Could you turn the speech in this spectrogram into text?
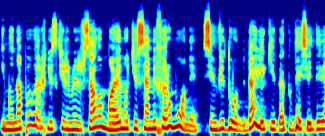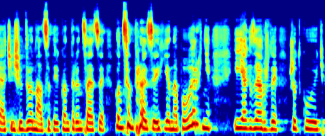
і ми на поверхню з шкірним салом маємо ті самі феромони, всім відомі, да, які так в 10, 9 чи 12 концентрації- концентраціях є на поверхні. І як завжди шуткують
